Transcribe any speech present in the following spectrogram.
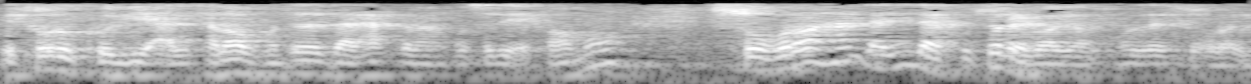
به طور کلی الکلام مدد در حق من قصد افهامو صغرا هم در این در خصوص روایات مورد صغرایی.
